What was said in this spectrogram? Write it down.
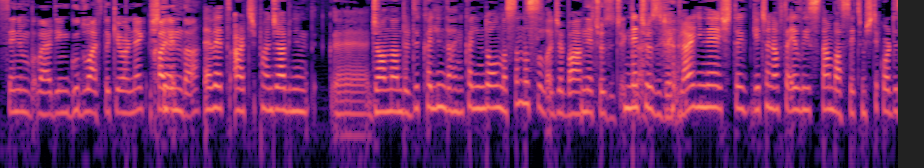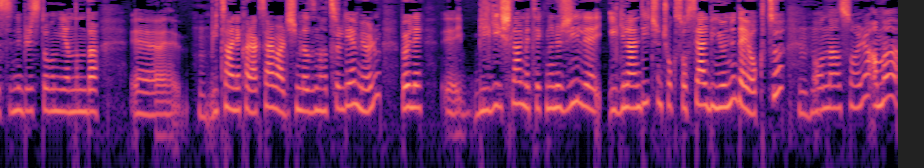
senin verdiğin Good Wife'daki örnek işte, Kalinda. Evet Archie Panjabi'nin e, canlandırdığı Kalinda hani Kalinda olmasa nasıl acaba ne çözecekler? Ne çözecekler? Yine işte geçen hafta Alice'den bahsetmiştik. Orada Sidney Bristow'un yanında e, bir tane karakter vardı şimdi adını hatırlayamıyorum. Böyle e, bilgi işlem ve teknolojiyle ilgilendiği için çok sosyal bir yönü de yoktu. Hı hı. Ondan sonra ama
